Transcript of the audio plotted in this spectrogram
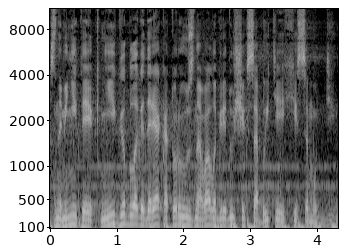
Знаменитая книга, благодаря которой узнавал о грядущих событиях Хисамуддин.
